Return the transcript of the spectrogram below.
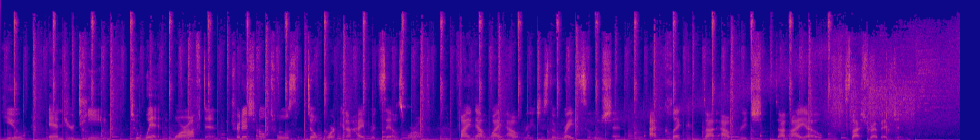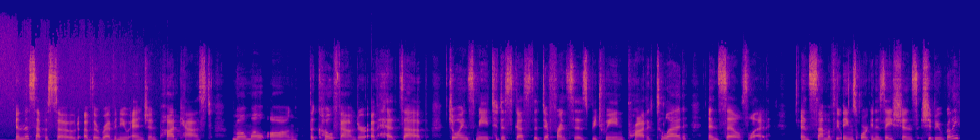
you and your team to win more often. Traditional tools don't work in a hybrid sales world. Find out why outreach is the right solution at click.outreach.io slash revengine. In this episode of the Revenue Engine podcast, Momo Ong, the co founder of Heads Up, joins me to discuss the differences between product led and sales led and some of the things organizations should be really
